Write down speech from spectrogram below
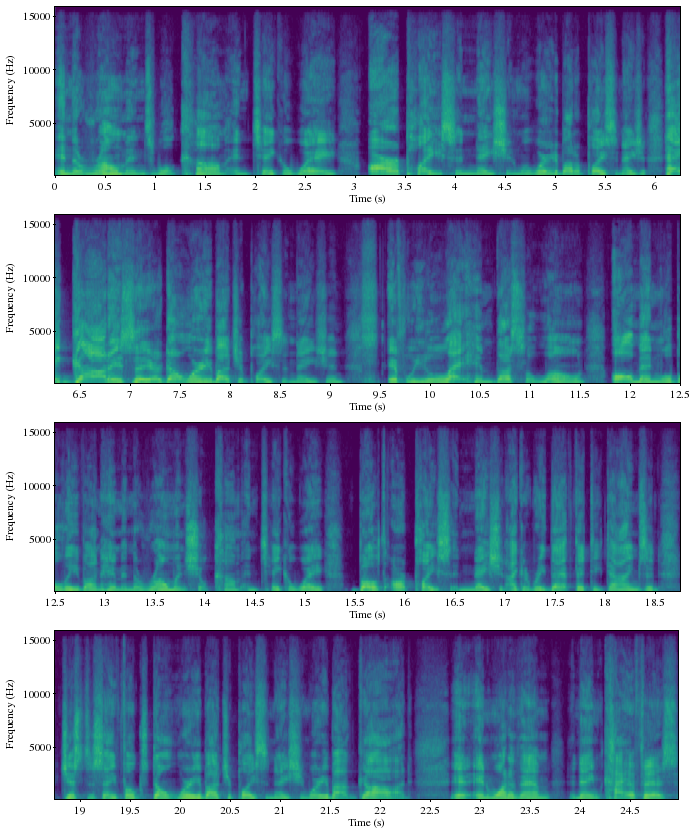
and the Romans will come and take away our place and nation. We're worried about a place and nation. Hey, God is there. Don't worry about your place and nation. If we let him thus alone, all men will believe on him, and the Romans shall come and take away both our place and nation. I could read that 50 times and just to say, folks, don't worry about your place and nation. Worry about God. And, and one of them, named Caiaphas,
